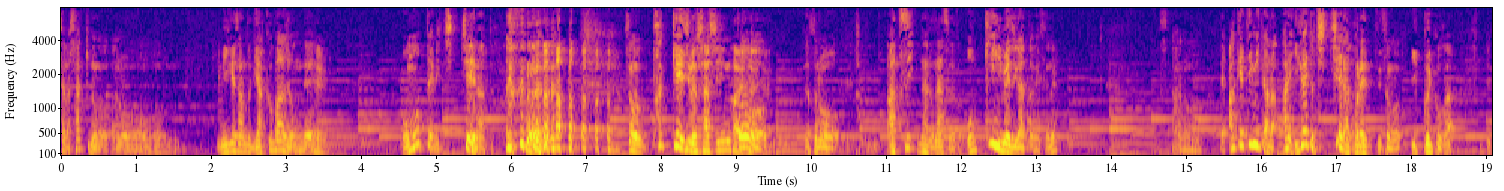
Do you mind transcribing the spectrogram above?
したらさっきのあのー三池さんと逆バージョンで、ね思ったよりちっちゃいなと。そのパッケージの写真と、はいはいはい。その厚いなんかなんですか大きいイメージがあったわけですよね。あので開けてみたらあれ意外とちっちゃいなこれってその一個一個が。で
